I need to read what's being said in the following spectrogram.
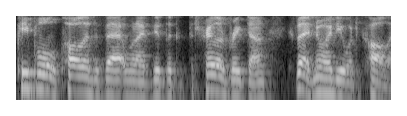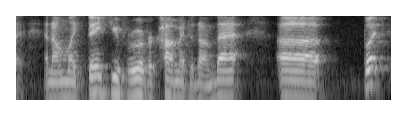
People call it that when I did the, the trailer breakdown because I had no idea what to call it. And I'm like, thank you for whoever commented on that. Uh, but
